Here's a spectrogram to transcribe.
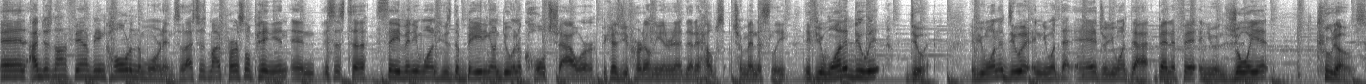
And I'm just not a fan of being cold in the morning. So that's just my personal opinion. And this is to save anyone who's debating on doing a cold shower because you've heard on the internet that it helps tremendously. If you wanna do it, do it. If you wanna do it and you want that edge or you want that benefit and you enjoy it, kudos.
